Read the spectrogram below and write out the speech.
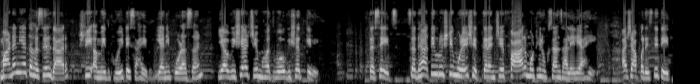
माननीय तहसीलदार श्री अमित भोईटे साहेब यांनी पोळा सण या विषयाचे महत्त्व विशद केले. तसेच सध्या अतिवृष्टीमुळे शेतकऱ्यांचे फार मोठे नुकसान झालेले आहे. अशा परिस्थितीत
